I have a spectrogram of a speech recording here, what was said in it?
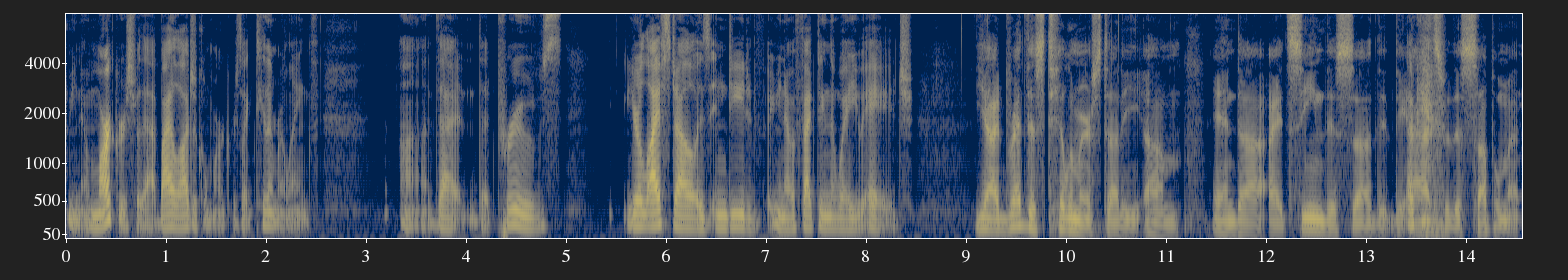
you know, markers for that, biological markers like telomere length uh, that that proves your lifestyle is indeed, you know, affecting the way you age. Yeah, I'd read this telomere study, um, and uh, I had seen this uh, the, the okay. ads for this supplement.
